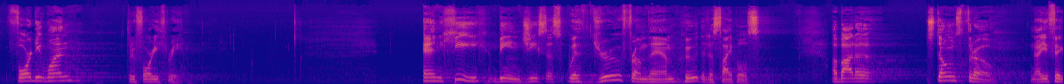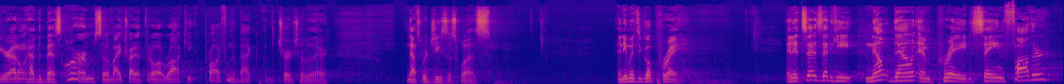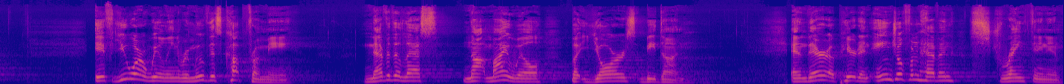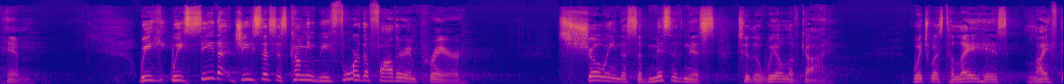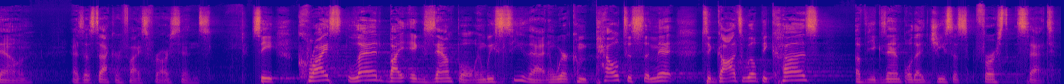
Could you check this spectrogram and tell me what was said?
41 through 43. And he, being Jesus, withdrew from them, who? The disciples, about a stone's throw. Now you figure I don't have the best arm, so if I try to throw a rock, probably from the back of the church over there. that's where Jesus was. And he went to go pray. And it says that he knelt down and prayed, saying, Father, if you are willing, remove this cup from me. Nevertheless, not my will, but yours be done. And there appeared an angel from heaven strengthening him. We, we see that Jesus is coming before the Father in prayer, showing the submissiveness to the will of God which was to lay his life down as a sacrifice for our sins. See, Christ led by example, and we see that, and we're compelled to submit to God's will because of the example that Jesus first set.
